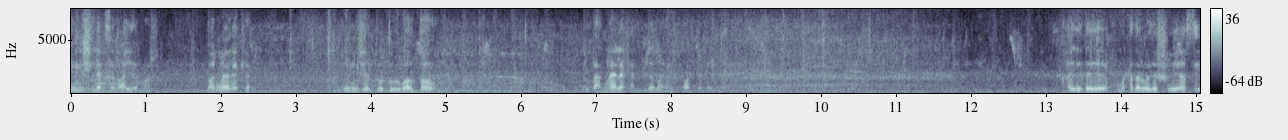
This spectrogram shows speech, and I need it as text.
ইংলিশ লেখছে ভাই আমার। বাংলায় লেখেন। ইংলিশে একটু দুর্বল তো। বাংলায় লেখেন যেন আমি পড়তে পারি। খাইয়ে দিয়ে মোটাতে রোদে শুয়ে আছি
